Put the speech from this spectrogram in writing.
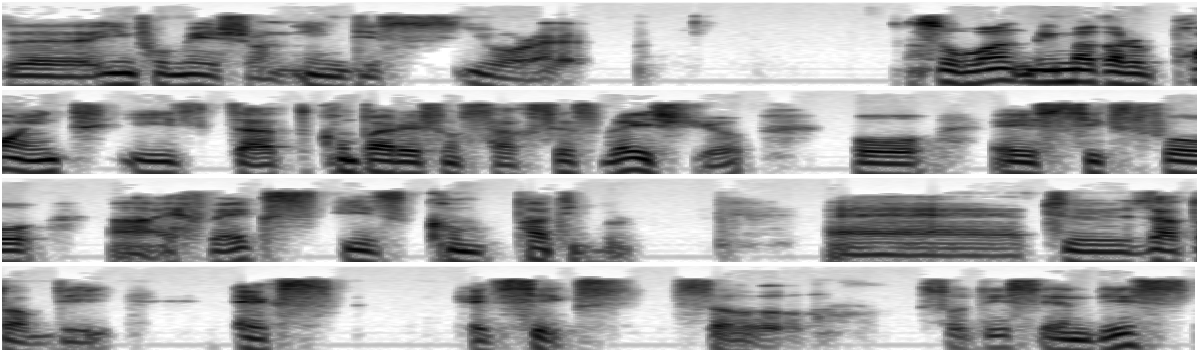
the information in this URL. So one remarkable point is that compilation success ratio for A64FX is compatible uh, to that of the x86. So, so this and this.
